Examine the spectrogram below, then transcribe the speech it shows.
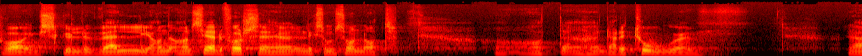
hva jeg skulle velge. Han, han ser det for seg liksom sånn at at det er to eh, Det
